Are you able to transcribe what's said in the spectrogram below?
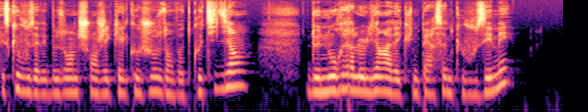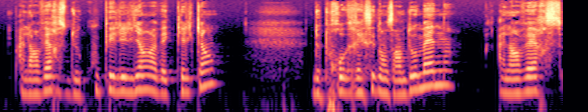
Est-ce que vous avez besoin de changer quelque chose dans votre quotidien De nourrir le lien avec une personne que vous aimez À l'inverse, de couper les liens avec quelqu'un de progresser dans un domaine, à l'inverse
